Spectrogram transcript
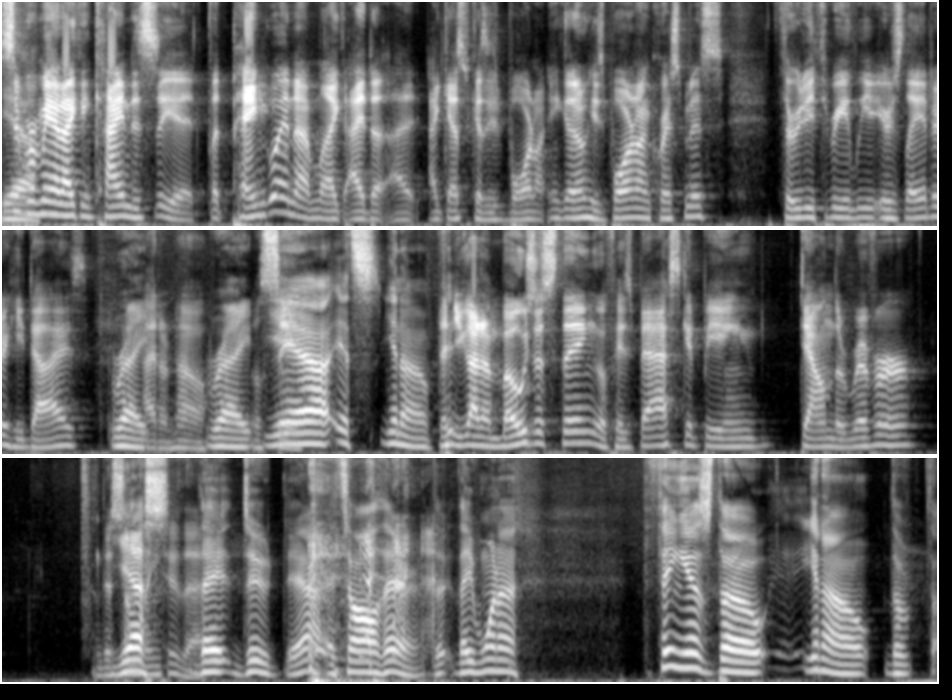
Yeah. Superman, I can kind of see it, but Penguin, I'm like, I, I guess because he's born on, you know, he's born on Christmas. 33 years later, he dies. right I don't know. right We'll yeah it's you know Then you got a Moses thing of his basket being down the river. There's yes something to that. they dude yeah it's all there they, they want to the thing is though you know the, the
